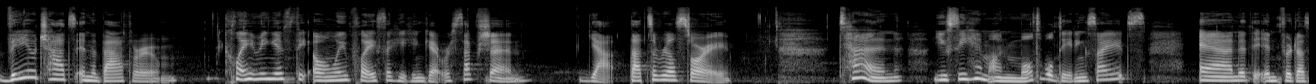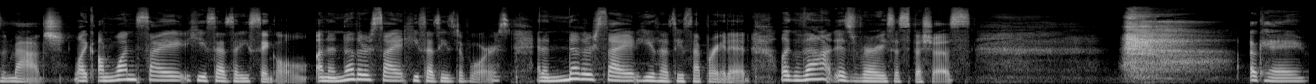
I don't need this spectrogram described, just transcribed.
video chats in the bathroom, claiming it's the only place that he can get reception. Yeah, that's a real story. 10, you see him on multiple dating sites and the info doesn't match. Like on one site, he says that he's single. On another site, he says he's divorced. And another site, he says he's separated. Like that is very suspicious. okay.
